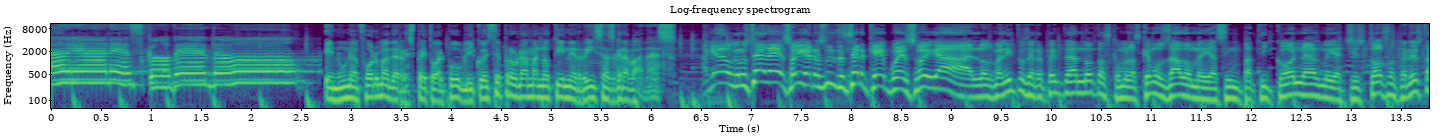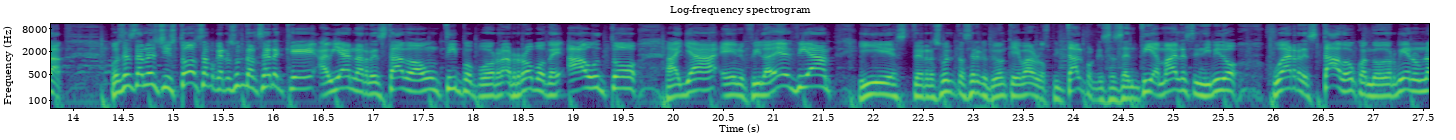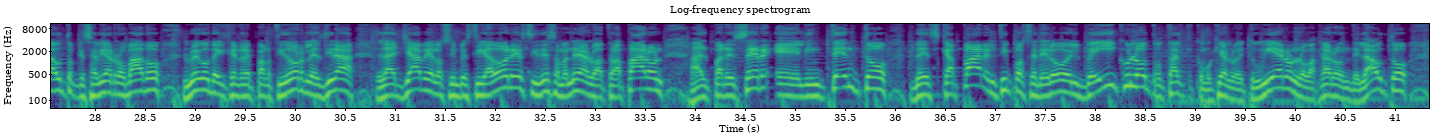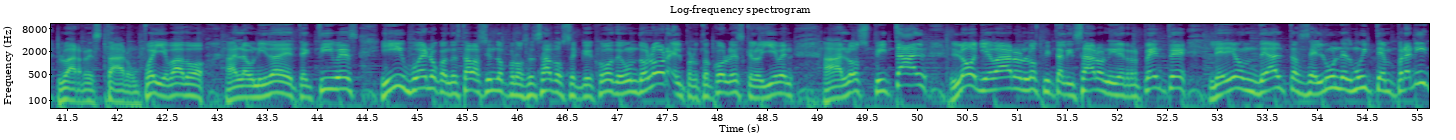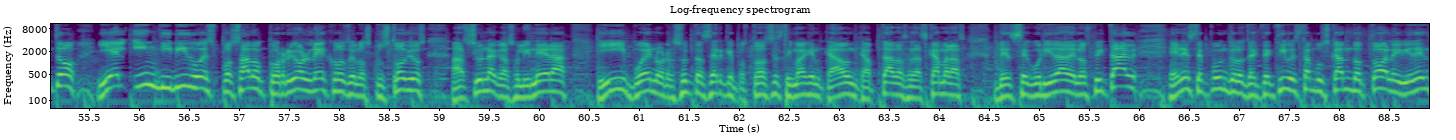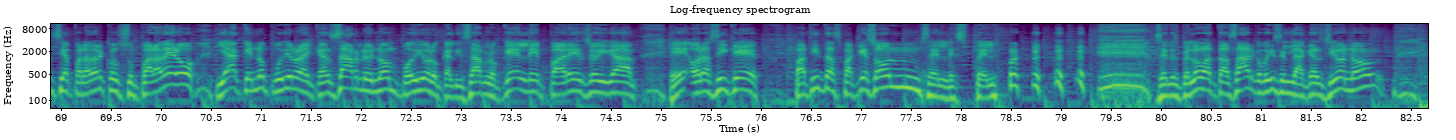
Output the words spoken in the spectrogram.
Adrián Escobedo. Una forma de respeto al público, este programa no tiene risas grabadas. Aquí andamos con ustedes. Oiga, resulta ser que, pues, oiga, los malitos de repente dan notas como las que hemos dado, medias simpaticonas, medias chistosas, pero esta, pues esta no es chistosa porque resulta ser que habían arrestado a un tipo por robo de auto allá en Filadelfia y este resulta ser que tuvieron que llevar al hospital porque se sentía mal. Este individuo fue arrestado cuando dormía en un auto que se había robado luego de que el repartidor les diera la llave a los investigadores y de esa manera lo atraparon. Al parecer, el intento de escapar, el tipo aceleró el vehículo, total que como quiera lo detuvieron, lo bajaron del auto, lo arrestaron. Fue llevado a la unidad de detectives y bueno, cuando estaba siendo procesado se quejó de un dolor. El protocolo es que lo lleven al hospital, lo llevaron, lo hospitalizaron y de repente le dieron de altas el lunes muy tempranito y el individuo esposado corrió lejos de los custodios hacia una gasolinera y bueno, resulta ser que pues todas esta imagen captadas en las cámaras de seguridad del hospital. En este punto los detectives están buscando toda la evidencia para dar con su paradero, ya que no pudieron alcanzarlo y no han podido localizarlo. ¿Qué le parece, oiga? Eh, ahora sí que patitas, ¿para qué son? Se les peló. se les peló Batazar, como dice la canción, ¿no?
